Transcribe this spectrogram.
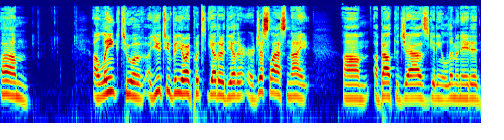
um, a link to a, a, YouTube video I put together the other or just last night um, about the Jazz getting eliminated.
